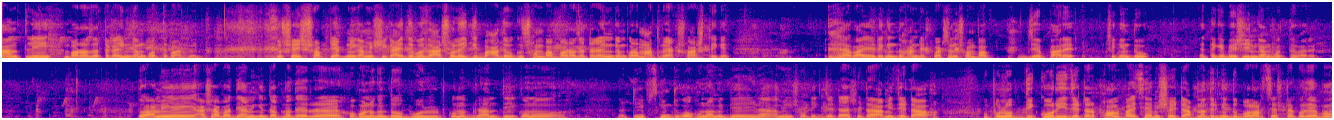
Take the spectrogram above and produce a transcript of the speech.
মান্থলি বারো হাজার টাকা ইনকাম করতে পারবেন? তো সেই সব টেকনিক আমি শিখাই দেবো যে আসলেই কি আদৌ কি সম্ভব বারো হাজার টাকা ইনকাম করা মাত্র একশো হাঁস থেকে? হ্যাঁ ভাই, এটা কিন্তু হান্ড্রেড পার্সেন্ট সম্ভব। যে পারে, সে কিন্তু এর থেকে বেশি ইনকাম করতে পারে। তো আমি আশাবাদী, আমি কিন্তু আপনাদের কখনো কিন্তু ভুল, কোনো ভ্রান্তি, কোনো টিপস কিন্তু কখনো আমি দিই না। আমি সঠিক যেটা, সেটা আমি যেটা উপলব্ধি করি, যেটার ফল পাইছি, আমি সেটা আপনাদের কিন্তু বলার চেষ্টা করি এবং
